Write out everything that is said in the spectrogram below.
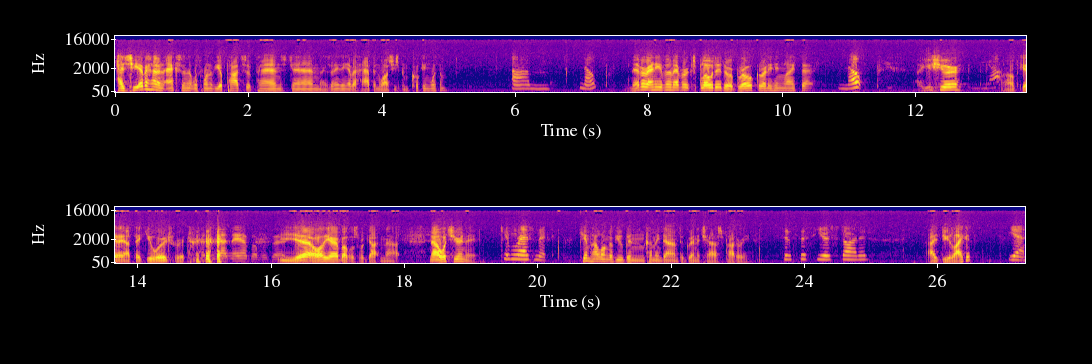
Has she ever had an accident with one of your pots or pans, Jan? Has anything ever happened while she's been cooking with them? Um, nope. Never any of them ever exploded or broke or anything like that? Nope. Are you sure? Yeah. Okay, I'll take your word for it. Gotten the air bubbles out. yeah, all the air bubbles were gotten out. Now, what's your name? Kim Resnick, Kim, how long have you been coming down to Greenwich House Pottery? since this year started? Uh, do you like it? Yes.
